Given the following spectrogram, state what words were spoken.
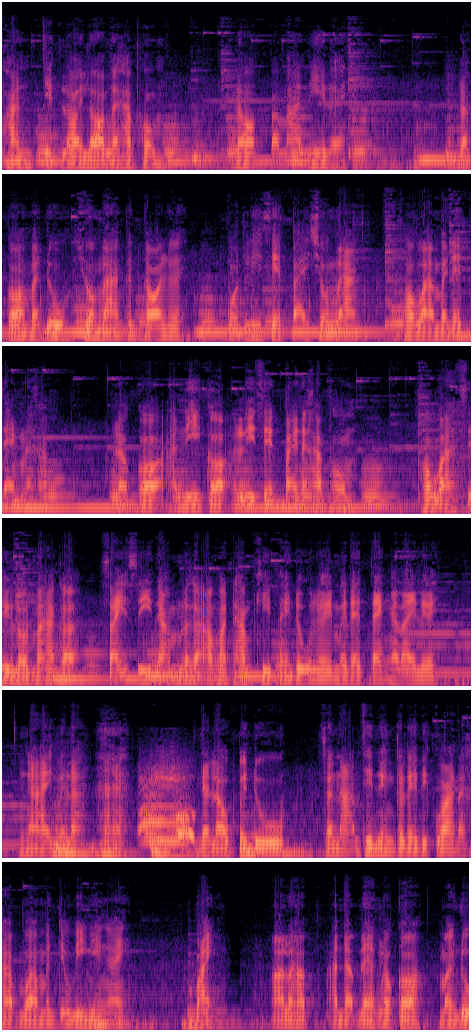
6,700 รอบนะครับผม รอบประมาณนี้เลย แล้วก็มาดูช่วงล่างกันต่อเลย กดรีเซ็ตไปช่วงล่าง เพราะว่าไม่ได้แต่งนะครับ แล้วก็อันนี้ก็รีเซ็ตไปนะครับผม เพราะว่าซื้อรถมาก็ใส่สีดำแล้วก็เอามาทำคลิปให้ดูเลย ไม่ได้แต่งอะไรเลย ง่ายไหมล่ะ เดี๋ยวเราไปดูสนามที่หนึ่งกันเลยดีกว่านะครับ ว่ามันจะวิ่งยังไง ไป เอาละครับ อันดับแรกเราก็มาดู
